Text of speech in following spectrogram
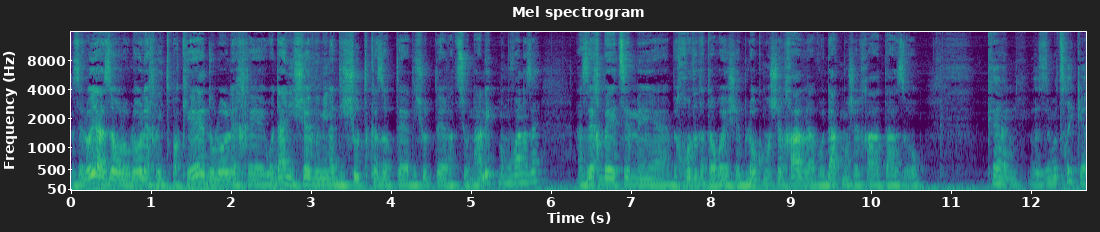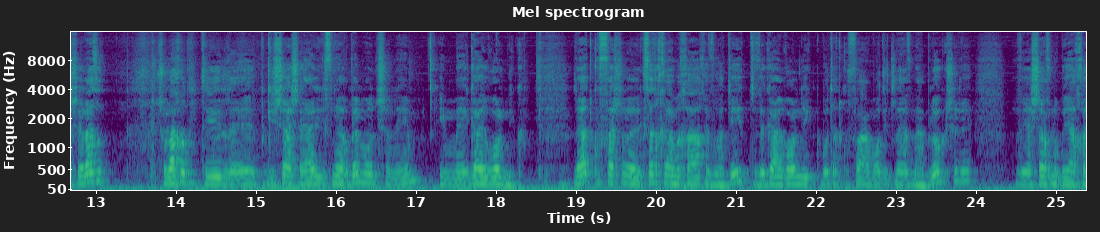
זה לא יעזור לו, הוא לא הולך להתפקד, הוא לא הולך, אה, הוא עדיין יישב במין אדישות כזאת, אדישות רציונלית במובן הזה, אז איך בעצם אה, בכל זאת אתה רואה שבלוג כמו שלך ועבודה כמו שלך תעזור? כן, אז זה מצחיק, כי השאלה הזאת שולחת אותי לפגישה שהיה לי לפני הרבה מאוד שנים עם אה, גיא רולניק. זו הייתה תקופה של קצת אחרי המחאה החברתית, וגיא רולניק באותה תקופה מאוד התלהב מהבלוג שלי, וישבנו ביחד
